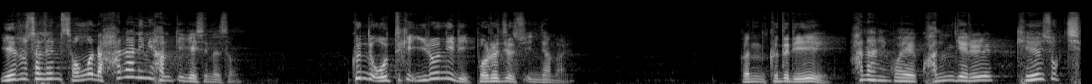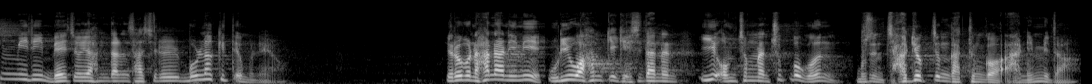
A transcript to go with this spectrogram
예루살렘 성은 하나님이 함께 계시는 성. 근데 어떻게 이런 일이 벌어질 수 있냐 말이에요. 그건 그들이 하나님과의 관계를 계속 친밀히 맺어야 한다는 사실을 몰랐기 때문에요. 여러분, 하나님이 우리와 함께 계시다는 이 엄청난 축복은 무슨 자격증 같은 거 아닙니다.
